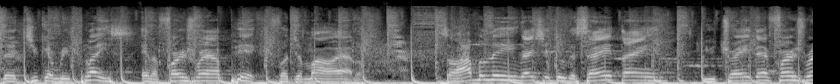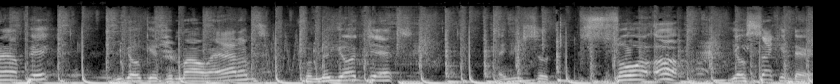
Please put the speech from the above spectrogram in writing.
that you can replace in a first round pick for Jamal Adams. So I believe they should do the same thing. You trade that first round pick, you go get Jamal Adams from New York Jets, and you should soar up your secondary.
